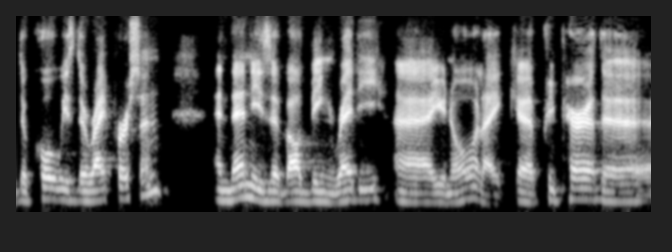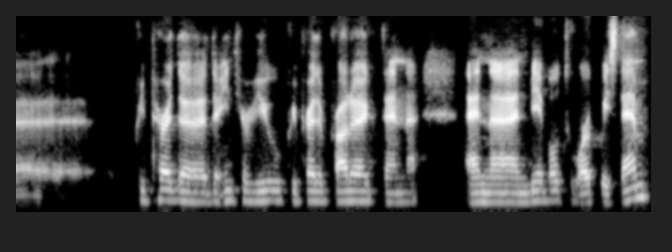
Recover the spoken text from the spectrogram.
the call with the right person and then is about being ready uh, you know like uh, prepare the prepare the the interview, prepare the product, and and uh, and be able to work with them.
